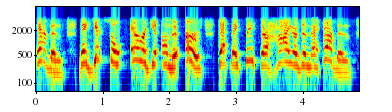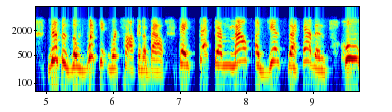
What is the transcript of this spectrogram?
heavens. They get so arrogant on the earth that they think they're higher than the heavens. This is the wicked we're talking about. They set their mouth against the heavens. Who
